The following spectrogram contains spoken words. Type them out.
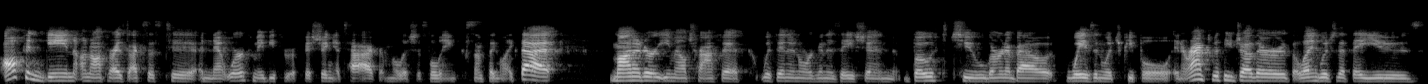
often gain unauthorized access to a network, maybe through a phishing attack or malicious link, something like that, monitor email traffic within an organization, both to learn about ways in which people interact with each other, the language that they use,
